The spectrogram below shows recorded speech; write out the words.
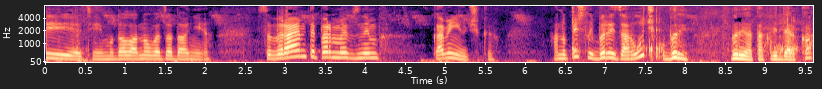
Я йому дала нове задання. Собираємо тепер ми з ним камінючки. А ну пішли, бери за ручку, бери. Бери отак відерка.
